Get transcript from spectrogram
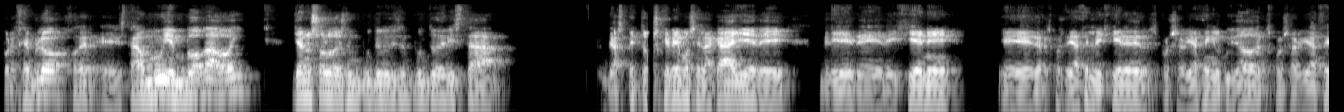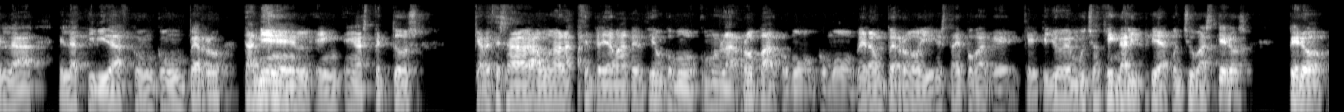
Por ejemplo, joder, está muy en boga hoy, ya no solo desde un punto, desde un punto de vista de aspectos que vemos en la calle, de, de, higiene, eh, de responsabilidad en la higiene, de responsabilidad en el cuidado, de responsabilidad en la, en la actividad con, con, un perro, también en, aspectos que a veces aún a, la gente le llama la atención, como, como la ropa, como, como ver a un perro hoy en esta época que, que, llueve mucho aquí en Galicia con chubasqueros, pero,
